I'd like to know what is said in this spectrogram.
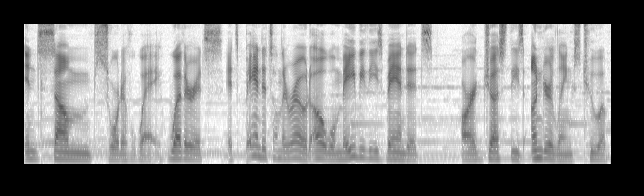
in some sort of way. Whether it's it's bandits on the road. Oh well, maybe these bandits are just these underlings to a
